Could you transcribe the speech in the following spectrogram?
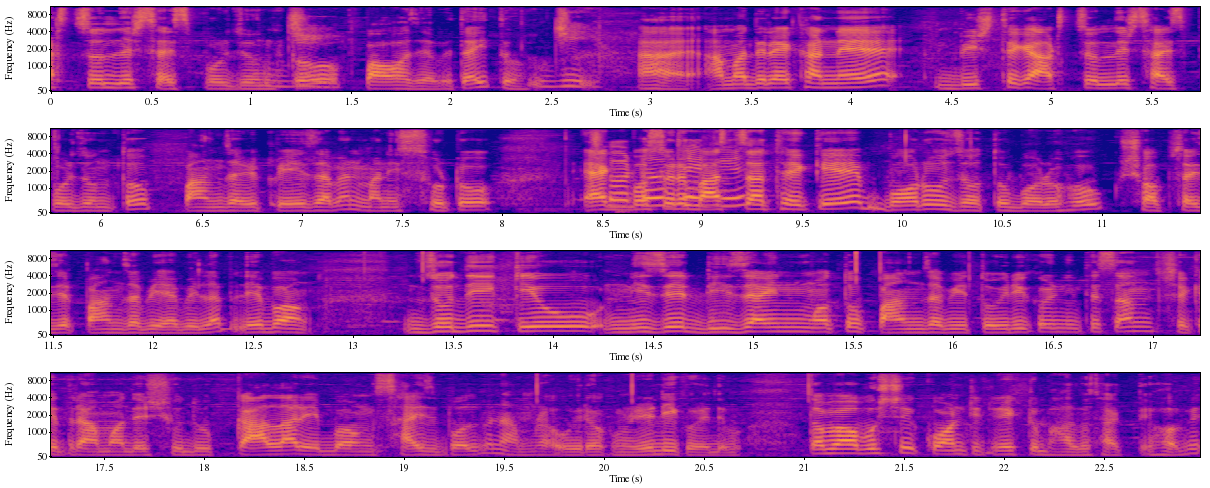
আটচল্লিশ সাইজ পর্যন্ত। পাওয়া যাবে তাই তো? হ্যাঁ আমাদের এখানে বিশ থেকে আটচল্লিশ সাইজ পর্যন্ত পাঞ্জাবি পেয়ে যাবেন মানে ছোট এক বছরের বাচ্চা থেকে বড় যত বড় হোক সব সাইজের পাঞ্জাবি অ্যাভেলেবল এবং যদি কেউ নিজের ডিজাইন মতো পাঞ্জাবি তৈরি করে নিতে চান সেক্ষেত্রে আমাদের শুধু কালার এবং সাইজ বলবেন আমরা ওই রকম রেডি করে দেবো। তবে অবশ্যই কোয়ান্টিটি একটু ভালো থাকতে হবে।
